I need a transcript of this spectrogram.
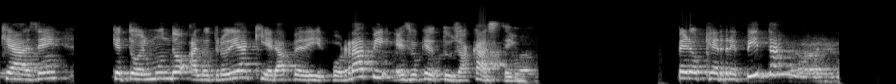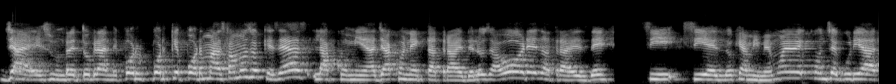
que hace que todo el mundo al otro día quiera pedir por Rappi eso que tú sacaste. Pero que repitan ya es un reto grande, por, porque por más famoso que seas, la comida ya conecta a través de los sabores, a través de si, si es lo que a mí me mueve. Con seguridad,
